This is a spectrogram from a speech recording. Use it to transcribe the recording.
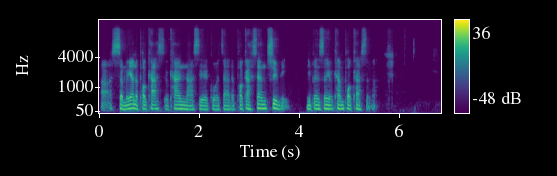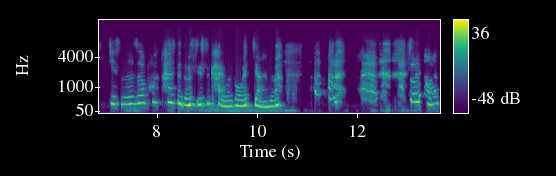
啊什么样的 podcast？有看哪些国家的 podcast？像翠敏，你本身有看 podcast 吗？其实这个 podcast 的东西是凯文跟我讲的。所以我们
